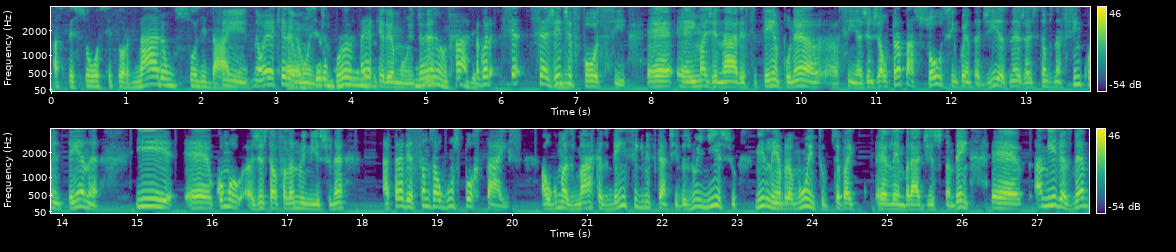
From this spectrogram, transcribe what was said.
as pessoas se tornaram solidárias. Sim, não, é querer é, muito. O ser humano... É querer muito, né? não, né? sabe? Agora, se a, se a gente uhum. fosse é, é, imaginar esse tempo, né, assim, a gente já ultrapassou os 50 dias, né, já estamos na cinquentena, e é, como a gente estava falando no início, né, atravessamos alguns portais, algumas marcas bem significativas. No início, me lembra muito, você vai é, lembrar disso também, é, amigas, né,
